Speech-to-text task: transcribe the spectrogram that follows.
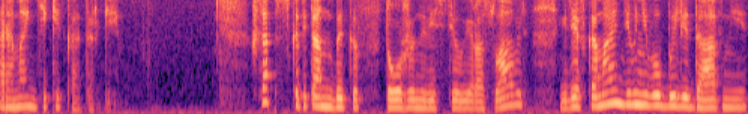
романтики каторги. Штабс-капитан Быков тоже навестил Ярославль, где в команде у него были давние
